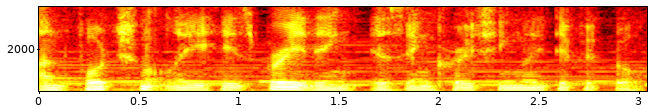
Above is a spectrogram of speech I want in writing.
Unfortunately, his breathing is increasingly difficult.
